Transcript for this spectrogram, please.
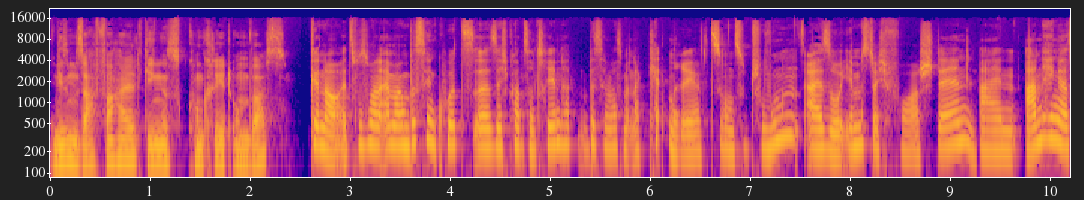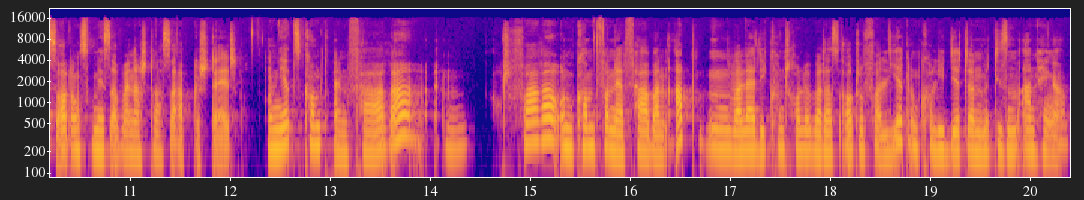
In diesem Sachverhalt ging es konkret um was? Genau, jetzt muss man einmal ein bisschen kurz äh, sich konzentrieren, hat ein bisschen was mit einer Kettenreaktion zu tun. Also, ihr müsst euch vorstellen, ein Anhänger ist ordnungsgemäß auf einer Straße abgestellt. Und jetzt kommt ein Fahrer, ein Autofahrer und kommt von der Fahrbahn ab, weil er die Kontrolle über das Auto verliert und kollidiert dann mit diesem Anhänger.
